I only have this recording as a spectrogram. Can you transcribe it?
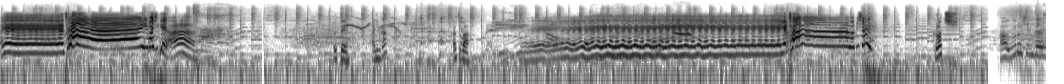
아야야야야야야야야야 야 자! 이 맛이게. 아. 어때? 아닌가? 가만 봐. 그렇지. 아 어르신들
